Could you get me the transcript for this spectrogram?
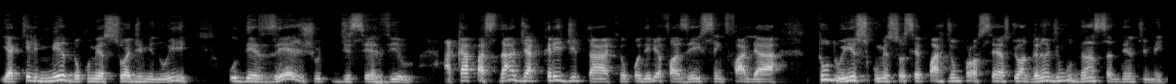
e aquele medo começou a diminuir, o desejo de servi-lo, a capacidade de acreditar que eu poderia fazer isso sem falhar, tudo isso começou a ser parte de um processo, de uma grande mudança dentro de mim.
